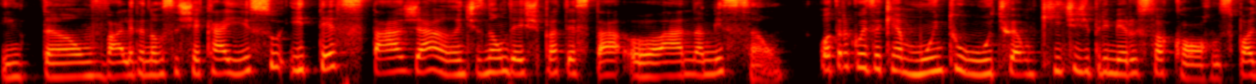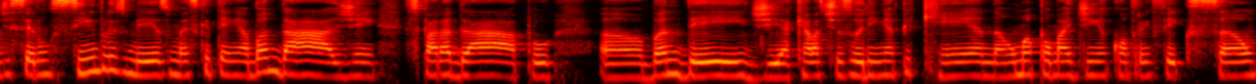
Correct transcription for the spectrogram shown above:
Então, vale a pena você checar isso e testar já antes, não deixe para testar lá na missão. Outra coisa que é muito útil é um kit de primeiros socorros. Pode ser um simples mesmo, mas que tenha bandagem, esparadrapo, uh, band-aid, aquela tesourinha pequena, uma pomadinha contra a infecção.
